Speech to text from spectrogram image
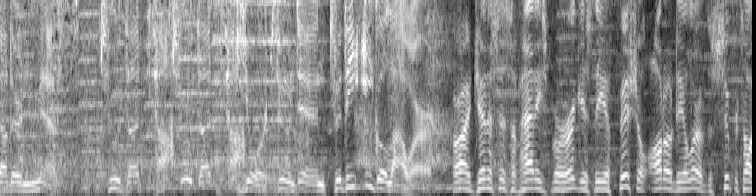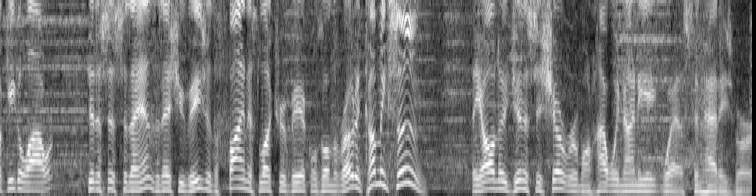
Southern Miss to the top. To the top. You're tuned in to the Eagle Hour. All right, Genesis of Hattiesburg is the official auto dealer of the Super Talk Eagle Hour. Genesis sedans and SUVs are the finest luxury vehicles on the road, and coming soon, the all new Genesis showroom on Highway 98 West in Hattiesburg.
